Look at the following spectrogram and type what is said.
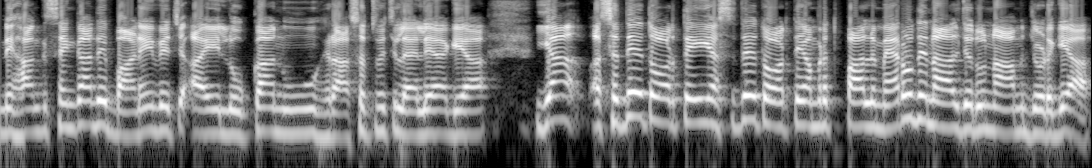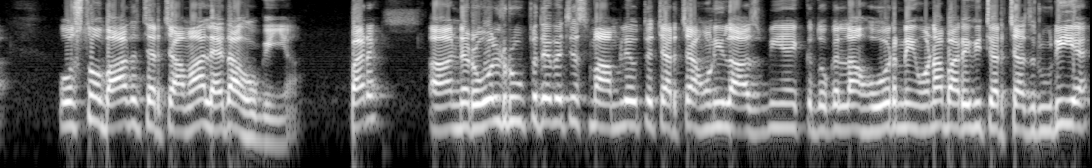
ਨਿਹੰਗ ਸਿੰਘਾਂ ਦੇ ਬਾਣੇ ਵਿੱਚ ਆਏ ਲੋਕਾਂ ਨੂੰ ਹਿਰਾਸਤ ਵਿੱਚ ਲੈ ਲਿਆ ਗਿਆ ਜਾਂ ਅਸਿੱਧੇ ਤੌਰ ਤੇ ਜਾਂ ਸਿੱਧੇ ਤੌਰ ਤੇ ਅੰਮ੍ਰਿਤਪਾਲ ਮਹਿਰੋ ਦੇ ਨਾਲ ਜਦੋਂ ਨਾਮ ਜੁੜ ਗਿਆ ਉਸ ਤੋਂ ਬਾਅਦ ਚਰਚਾਵਾਂ ਲਹਿਦਾ ਹੋ ਗਈਆਂ। ਪਰ ਅ, ਨਿਰੋਲ ਰੂਪ ਦੇ ਵਿੱਚ ਇਸ ਮਾਮਲੇ ਉੱਤੇ ਚਰਚਾ ਹੋਣੀ ਲਾਜ਼ਮੀ ਹੈ ਇੱਕ ਦੋ ਗੱਲਾਂ ਹੋਰ ਨੇ ਉਹਨਾਂ ਬਾਰੇ ਵੀ ਚਰਚਾ ਜ਼ਰੂਰੀ ਹੈ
